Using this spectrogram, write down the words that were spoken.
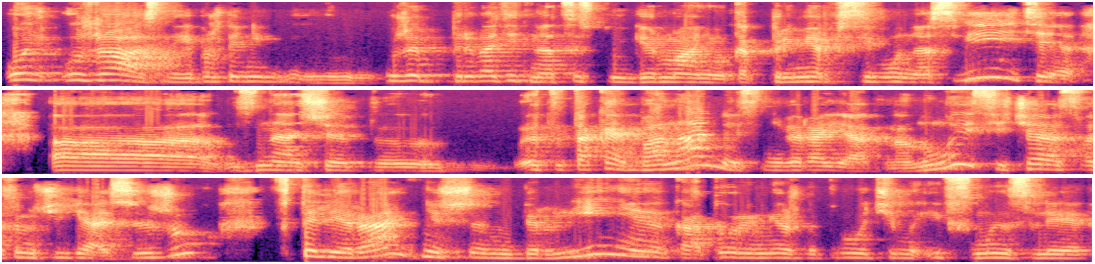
Ой, ужасно. Я просто не, уже приводить нацистскую Германию как пример всего на свете, а, значит, э, это такая банальность невероятна. Но мы сейчас, во всяком случае, я сижу в толерантнейшем Берлине, который, между прочим, и в смысле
